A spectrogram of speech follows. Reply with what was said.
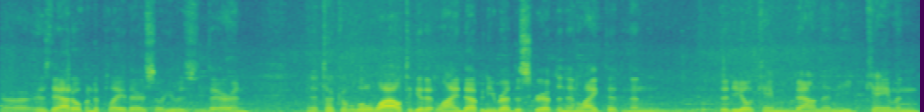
Uh, his dad opened a play there, so he was there, and and it took a little while to get it lined up, and he read the script, and then liked it, and then the deal came down. Then he came and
